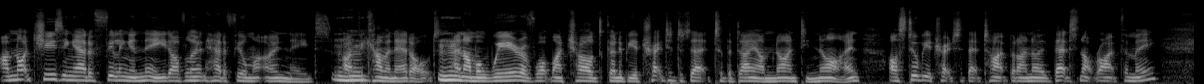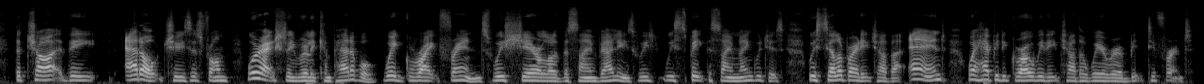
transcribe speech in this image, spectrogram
I'm not choosing out of feeling a need. I've learned how to feel my own needs. I've mm-hmm. become an adult, mm-hmm. and I'm aware of what my child's going to be attracted to that to the day I'm 99. I'll still be attracted to that type, but I know that's not right for me. The child, the adult chooses from we're actually really compatible we're great friends we share a lot of the same values we, we speak the same languages we celebrate each other and we're happy to grow with each other where we're a bit different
